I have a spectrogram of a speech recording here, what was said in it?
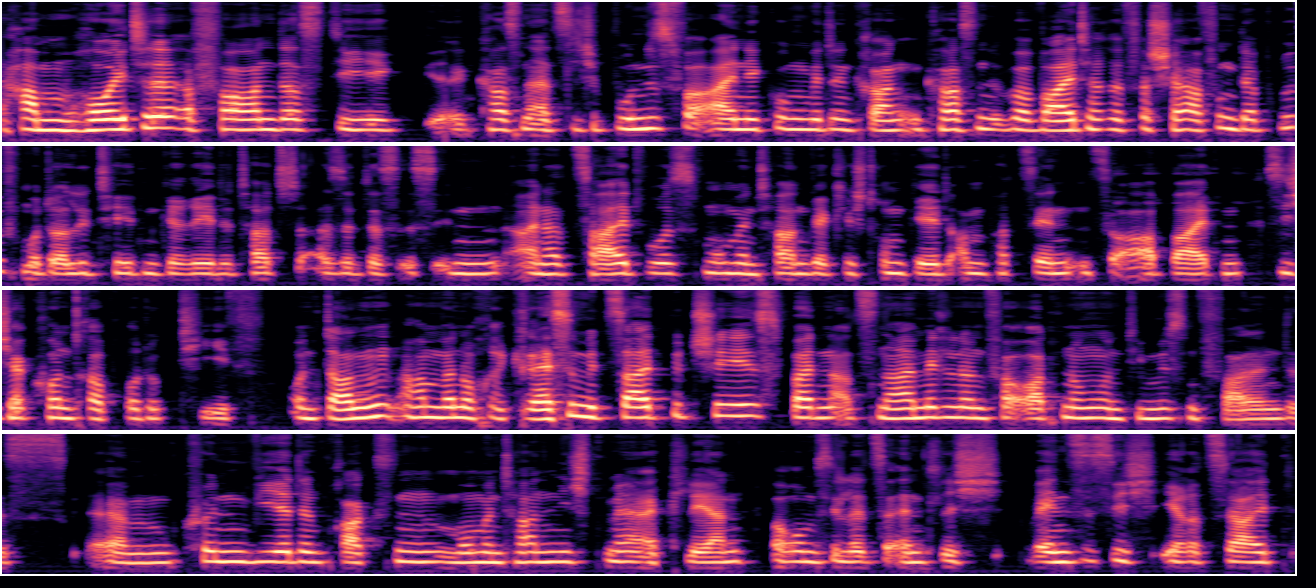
haben heute erfahren, dass die äh, Kassenärztliche Bundesvereinigung mit den Krankenkassen über weitere Verschärfung der Prüfmodalitäten geredet hat. Also das ist in einer Zeit, wo es momentan wirklich darum geht, am Patienten zu arbeiten, sicher kontraproduktiv. Und dann haben wir noch Regresse mit Zeitbudgets bei den Arzneimitteln und Verordnungen und die müssen fallen. Das ähm, können wir den Praxen momentan nicht mehr erklären, warum sie letztendlich, wenn sie sich ihre Zeit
